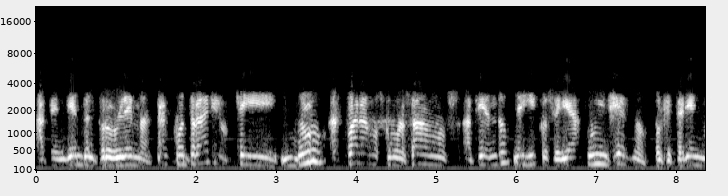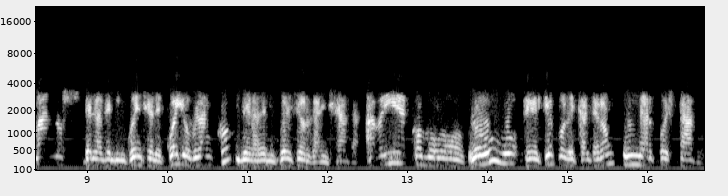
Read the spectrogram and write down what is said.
atendiendo el problema. Al contrario, si no actuáramos como lo estábamos haciendo, México sería un infierno porque estaría en manos de la delincuencia de cuello blanco y de la delincuencia organizada. Habría como lo hubo en el tiempo de Calderón un narcoestado.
